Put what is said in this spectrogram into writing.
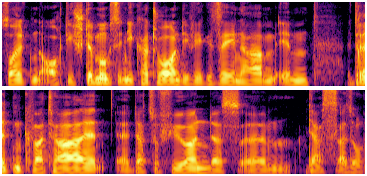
sollten auch die Stimmungsindikatoren, die wir gesehen haben, im dritten Quartal äh, dazu führen, dass, ähm, dass, also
